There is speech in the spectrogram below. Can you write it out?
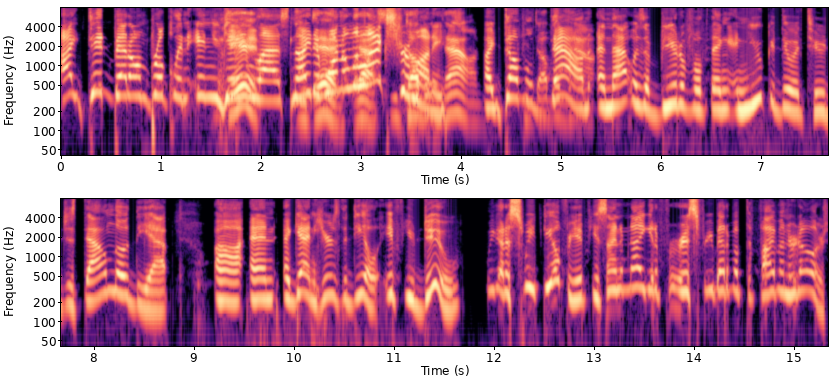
I did bet on Brooklyn in game last night and won a little Yes, extra money. down. I doubled, doubled down, down. and that was a beautiful thing. And you could do it too. Just download the app. Uh, and again, here's the deal: if you do, we got a sweet deal for you. If you sign up now, you get a risk-free bet of up to five hundred dollars.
